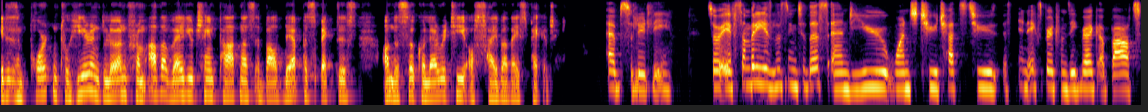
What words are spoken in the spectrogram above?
it is important to hear and learn from other value chain partners about their perspectives on the circularity of fiber based packaging. Absolutely. So if somebody is listening to this and you want to chat to an expert from Siegwerk about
